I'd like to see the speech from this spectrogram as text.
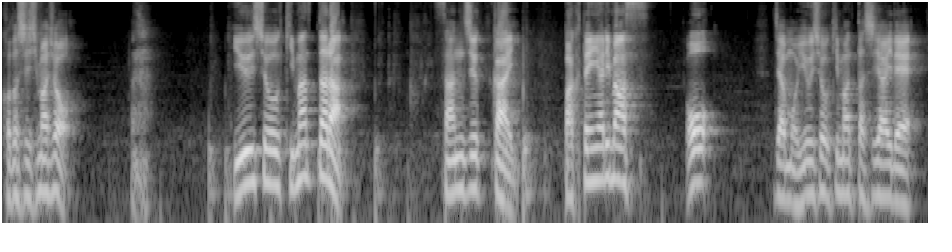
今年しましょう。うん優勝決まったら、30回、バク転やります。おじゃあもう優勝決まった試合で、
